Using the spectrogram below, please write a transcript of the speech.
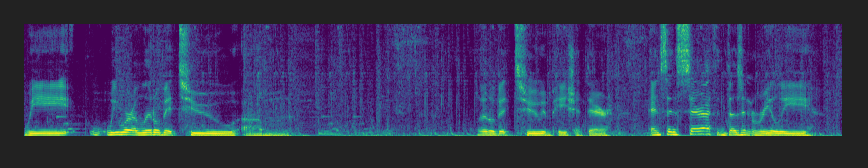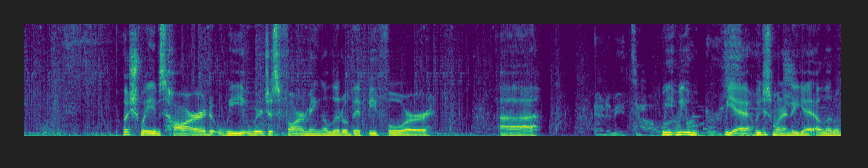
We we were a little bit too um, a little bit too impatient there. And since Serath doesn't really push waves hard, we we're just farming a little bit before uh we, we yeah we just wanted to get a little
